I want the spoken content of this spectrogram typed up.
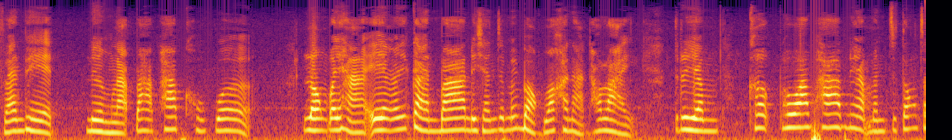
แฟนเพจหนึ่งละภาพ cover ลองไปหาเองอันนี้การบ้านดิฉันจะไม่บอกว่าขนาดเท่าไหร่ เตรียมเพราะว่าภาพเนี่ยมันจะต้องจ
